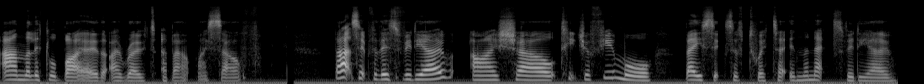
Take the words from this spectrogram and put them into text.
and the little bio that I wrote about myself. That's it for this video. I shall teach you a few more basics of Twitter in the next video.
